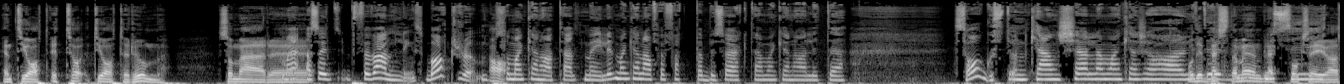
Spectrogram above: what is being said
en teater, ett te- teaterrum. Som är... eh, Man, alltså ett förvandlingsbart rum Ja. som man kan ha till allt möjligt. Man kan ha författarbesök där, man kan ha lite sagostund kanske, eller man kanske har och det lite bästa med en blackbox är ju att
